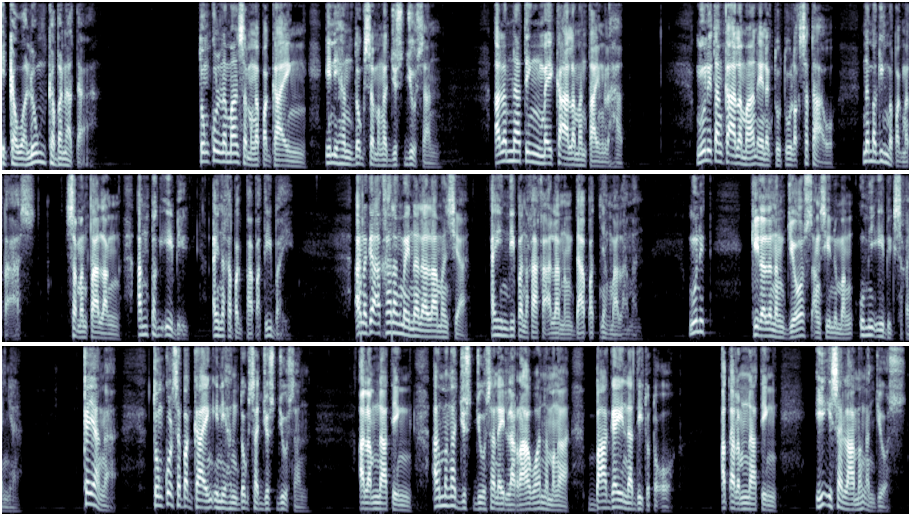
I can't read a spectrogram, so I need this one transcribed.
Ikawalong Kabanata Tungkol naman sa mga pagkaing inihandog sa mga Diyos-Diyusan, alam nating may kaalaman tayong lahat. Ngunit ang kaalaman ay nagtutulak sa tao na maging mapagmataas, samantalang ang pag-ibig ay nakapagpapatibay. Ang nag-aakalang may nalalaman siya ay hindi pa nakakaalam ng dapat niyang malaman. Ngunit kilala ng Diyos ang sinumang umiibig sa Kanya. Kaya nga, tungkol sa pagkaing inihandog sa Diyos-Diyusan, alam nating ang mga Diyos-Diyusan ay larawan ng mga bagay na di totoo. At alam nating iisa lamang ang Diyos.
